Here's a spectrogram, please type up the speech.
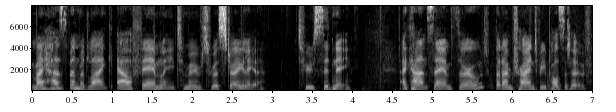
My husband would like our family to move to Australia, to Sydney. I can't say I'm thrilled, but I'm trying to be positive.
